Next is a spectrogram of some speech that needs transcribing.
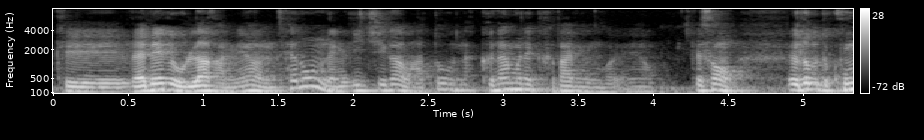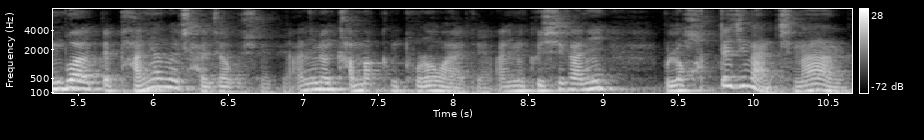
그 레벨이 올라가면 새로운 랭귀지가 와도 그나물의 그 밥인 거예요. 그래서 여러분들 공부할 때 방향을 잘 잡으셔야 돼요. 아니면 간만큼 돌아와야 돼요. 아니면 그 시간이 물론 헛되진 않지만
